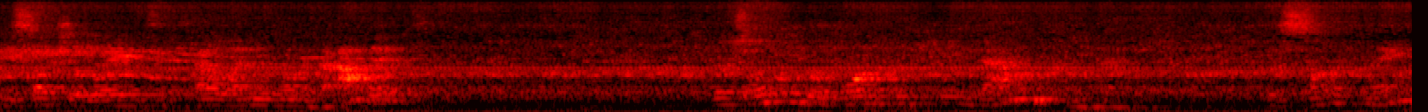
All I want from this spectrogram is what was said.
in such a way to tell anyone about it. There's only the one who came down from heaven, the Son of Man.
